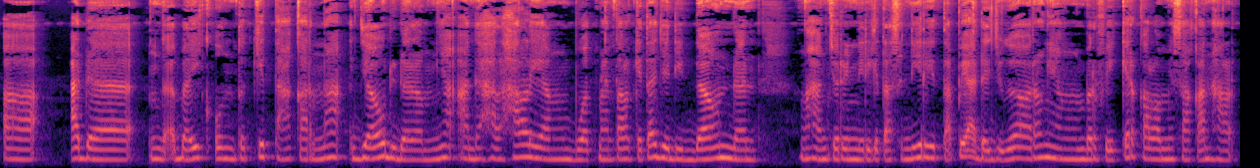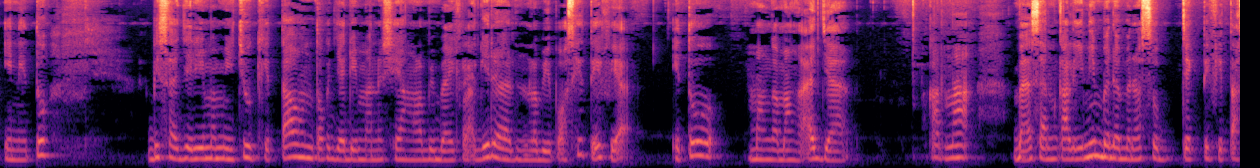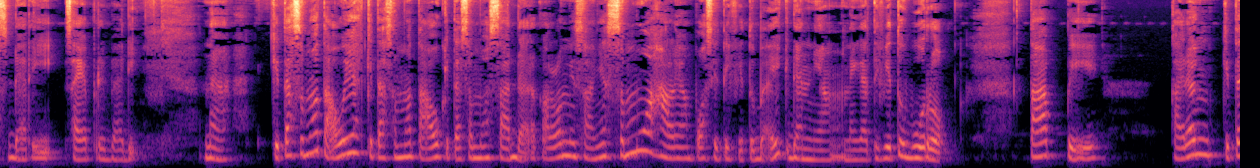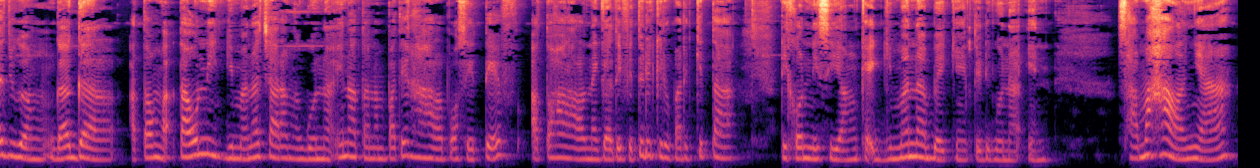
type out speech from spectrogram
uh, ada nggak baik untuk kita karena jauh di dalamnya ada hal-hal yang buat mental kita jadi down dan ngehancurin diri kita sendiri. Tapi ada juga orang yang berpikir kalau misalkan hal ini tuh bisa jadi memicu kita untuk jadi manusia yang lebih baik lagi dan lebih positif ya itu mangga-mangga aja. Karena bahasan kali ini benar-benar subjektivitas dari saya pribadi. Nah kita semua tahu ya kita semua tahu kita semua sadar kalau misalnya semua hal yang positif itu baik dan yang negatif itu buruk. Tapi kadang kita juga gagal atau nggak tahu nih gimana cara ngegunain atau nempatin hal-hal positif atau hal-hal negatif itu di kehidupan kita di kondisi yang kayak gimana baiknya itu digunain. Sama halnya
